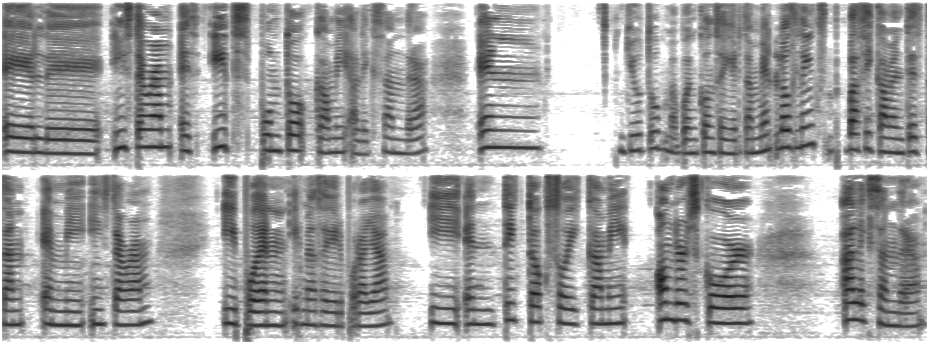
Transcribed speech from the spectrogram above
El de Instagram es its.camialexandra. En YouTube me pueden conseguir también. Los links básicamente están en mi Instagram y pueden irme a seguir por allá. Y en TikTok soy Cami underscore Alexandra.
